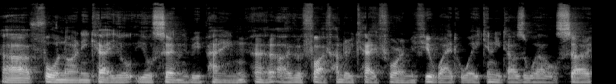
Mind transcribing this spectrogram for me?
uh, four ninety k, you'll you'll certainly be paying uh, over five hundred k for him if you wait a week, and he does well. So,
